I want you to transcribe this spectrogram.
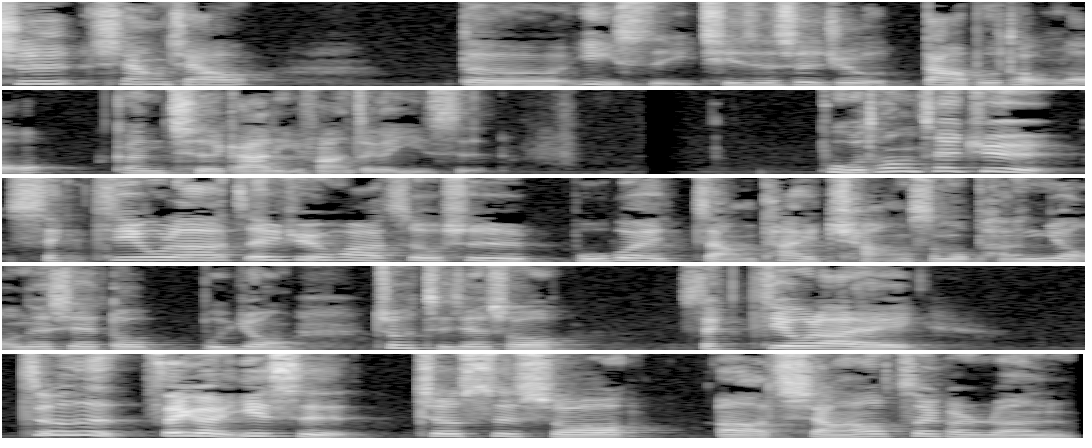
吃香蕉的意思其实是就大不同哦，跟吃咖喱饭这个意思。普通这句食蕉啦，这句话就是不会讲太长，什么朋友那些都不用，就直接说。食蕉啦，你就是这个意思，就是说，呃，想要这个人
